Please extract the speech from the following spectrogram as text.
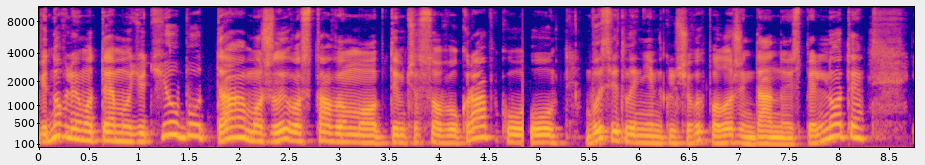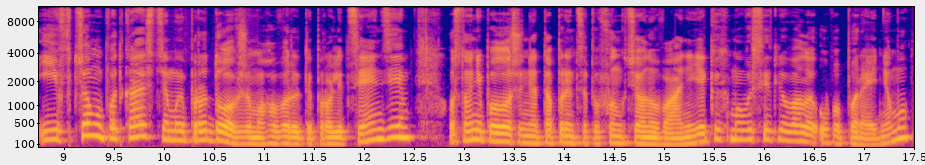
відновлюємо тему Ютубу та, можливо, ставимо тимчасову крапку у висвітленні ключових положень даної спільноти. І в цьому подкасті ми продовжимо говорити про ліцензії, основні положення та принципи функціонування, яких ми висвітлювали у попередньому,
